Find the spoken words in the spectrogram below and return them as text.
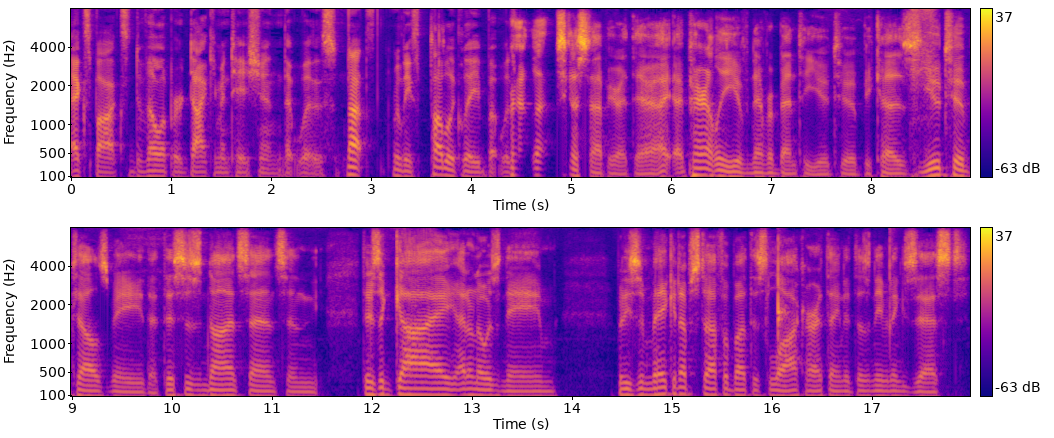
Xbox developer documentation that was not released publicly, but was I'm just gonna stop you right there. I, apparently, you've never been to YouTube because YouTube tells me that this is nonsense, and there's a guy I don't know his name, but he's been making up stuff about this Lockhart thing that doesn't even exist.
